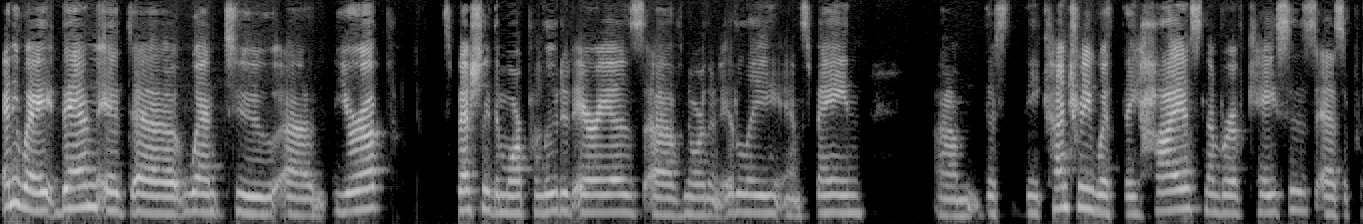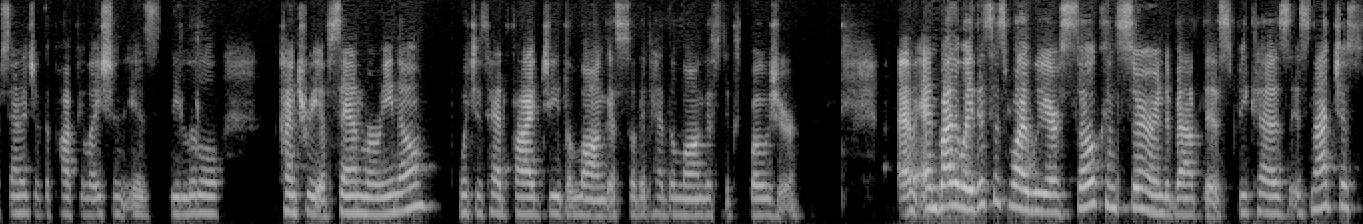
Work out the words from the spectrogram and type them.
Anyway, then it uh, went to uh, Europe, especially the more polluted areas of northern Italy and Spain. Um, this, the country with the highest number of cases as a percentage of the population is the little country of San Marino, which has had 5G the longest, so they've had the longest exposure. And, and by the way, this is why we are so concerned about this because it's not just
